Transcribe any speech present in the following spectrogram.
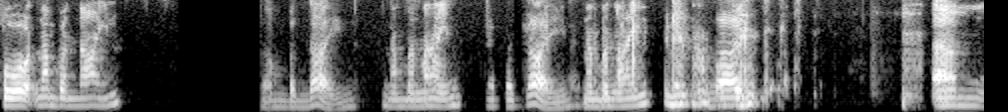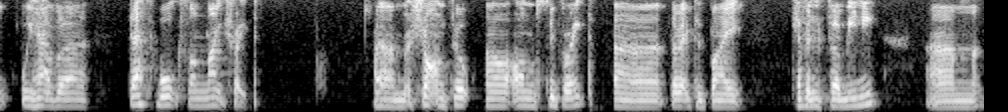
for number nine, Number nine. number nine, Number nine. number nine. nine. um, we have uh, Death Walks on Nitrate. Um, shot on film uh, on Super 8, uh, directed by Kevin Fermini. Um,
